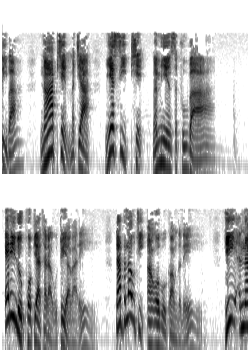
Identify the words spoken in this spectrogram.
သိပါနားဖြင့်မကြားမျက်စိဖြင့်မမြင်စဖူးပါအဲ့ဒီလိုဖော်ပြထားတာကိုတွေ့ရပါတယ်ဒါဘလောက်ထိအံ့ဩဖို့ကောင်းတယ်လေဒီအနာ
